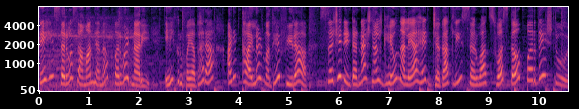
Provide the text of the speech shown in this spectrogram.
तेही सर्वसामान्यांना परवडणारी. एक रुपया भरा आणि थायलंडमध्ये फिरा. सचिन इंटरनॅशनल घेऊन आले आहेत जगातली सर्वात स्वस्त परदेश टूर.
